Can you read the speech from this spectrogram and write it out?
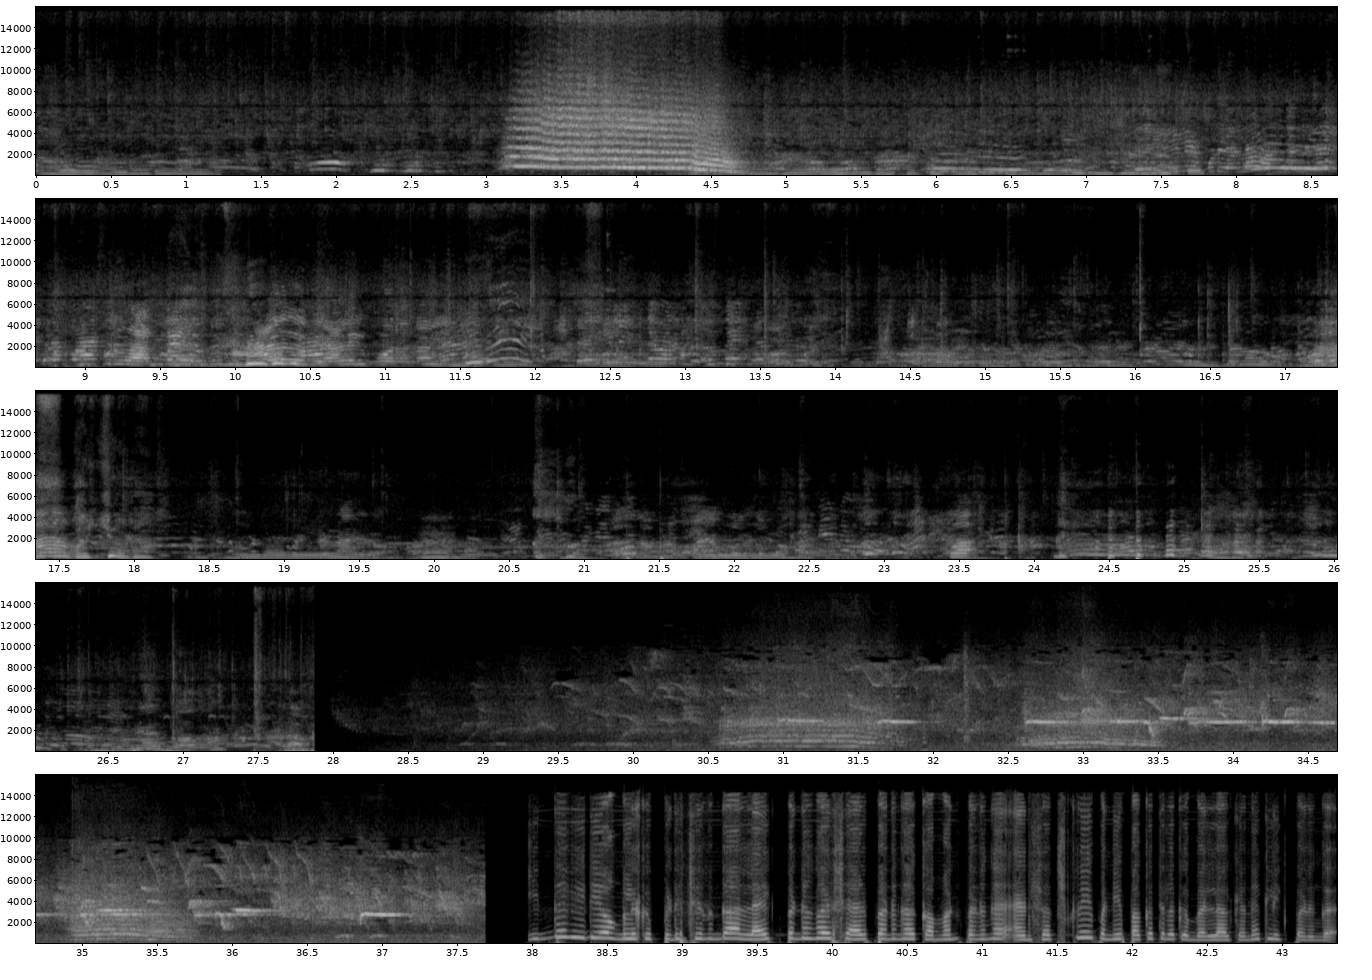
இந்த ஷேர் பண்ணுங்க கமெண்ட் பண்ணுங்க அண்ட் சப்ஸ்கிரைப் பண்ணி பக்கத்துல இருக்க பெல் ஐக்கனை கிளிக் பண்ணுங்க.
